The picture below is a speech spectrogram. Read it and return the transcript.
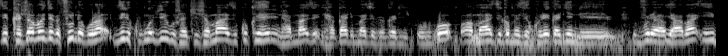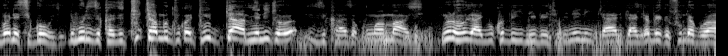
Zikajamo zigacundagura ziri kunywa ziri gushakisha amazi kuko iheri nta mazi nta gandi mazi kagari ubwo amazi gamaze kurega nyine imvura yaba ibonetse igoye nimuri zikazi turyamye nijoro zikaza kunywa amazi. Noneho zagira uko ni ibintu binini cyane byagira bigacundagura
